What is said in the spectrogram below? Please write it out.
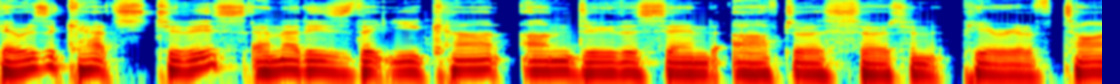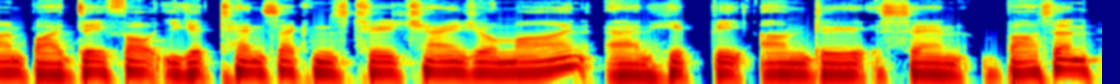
there is a catch to this, and that is that you can't undo the send after a certain period of time. By default, you get 10 seconds to change your mind and hit the undo send button.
